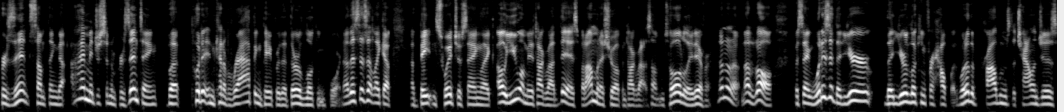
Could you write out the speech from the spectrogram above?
present something that I'm interested in presenting, but put it in kind of wrapping paper that they're looking for. Now, this isn't like a, a bait and switch of saying like, oh, you want me to talk about this, but I'm going to show up and talk about something totally different. No, no, no, not at all. But saying, what is it that you're that you're looking for help with? What are the problems, the challenges,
